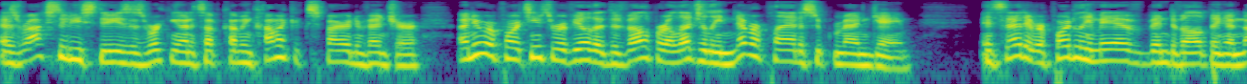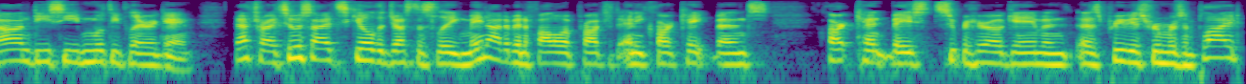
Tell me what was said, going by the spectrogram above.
As Rocksteady Studios is working on its upcoming comic-inspired adventure, a new report seems to reveal that the developer allegedly never planned a Superman game. Instead, it reportedly may have been developing a non-DC multiplayer game. That's right, Suicide Skill the Justice League may not have been a follow-up project to any Clark Clark Kent-based superhero game, and as previous rumors implied,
